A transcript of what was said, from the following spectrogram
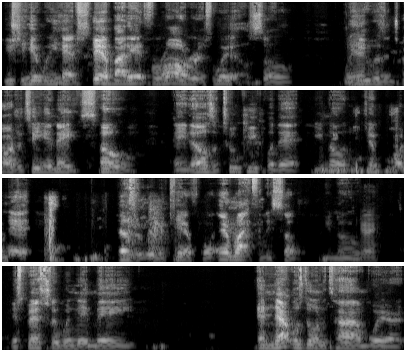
you should hear what he had to say about Ed Ferrara as well. So when yeah. he was in charge of TNA. So hey, those are two people that you know Jim Cornette doesn't really care for, and rightfully so. You know, okay. especially when they made and that was during the time where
